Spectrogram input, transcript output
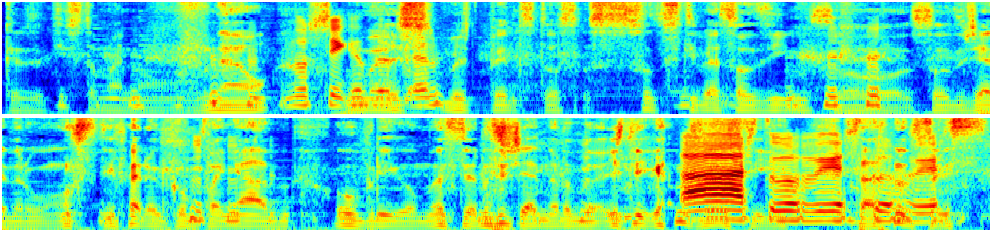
quer dizer que isso também não. Não, Não chegas a mas, tanto. mas depende, se, estou- se, se estiver sozinho, sou, sou do género 1. Se estiver acompanhado, obrigam-me a ser do género 2, digamos Ah, assim. estou a ver, Tá, estou a ver. se- se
